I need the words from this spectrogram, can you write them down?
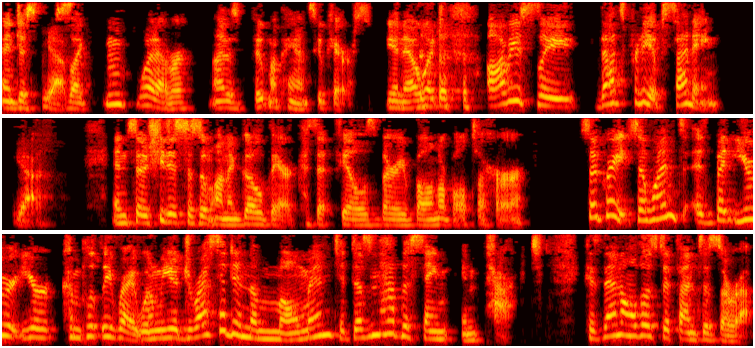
and just yeah. is like, mm, whatever, I just poop my pants. Who cares? You know, which obviously that's pretty upsetting. Yeah. And so she just doesn't want to go there because it feels very vulnerable to her. So great. So once, but you're, you're completely right. When we address it in the moment, it doesn't have the same impact because then all those defenses are up.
